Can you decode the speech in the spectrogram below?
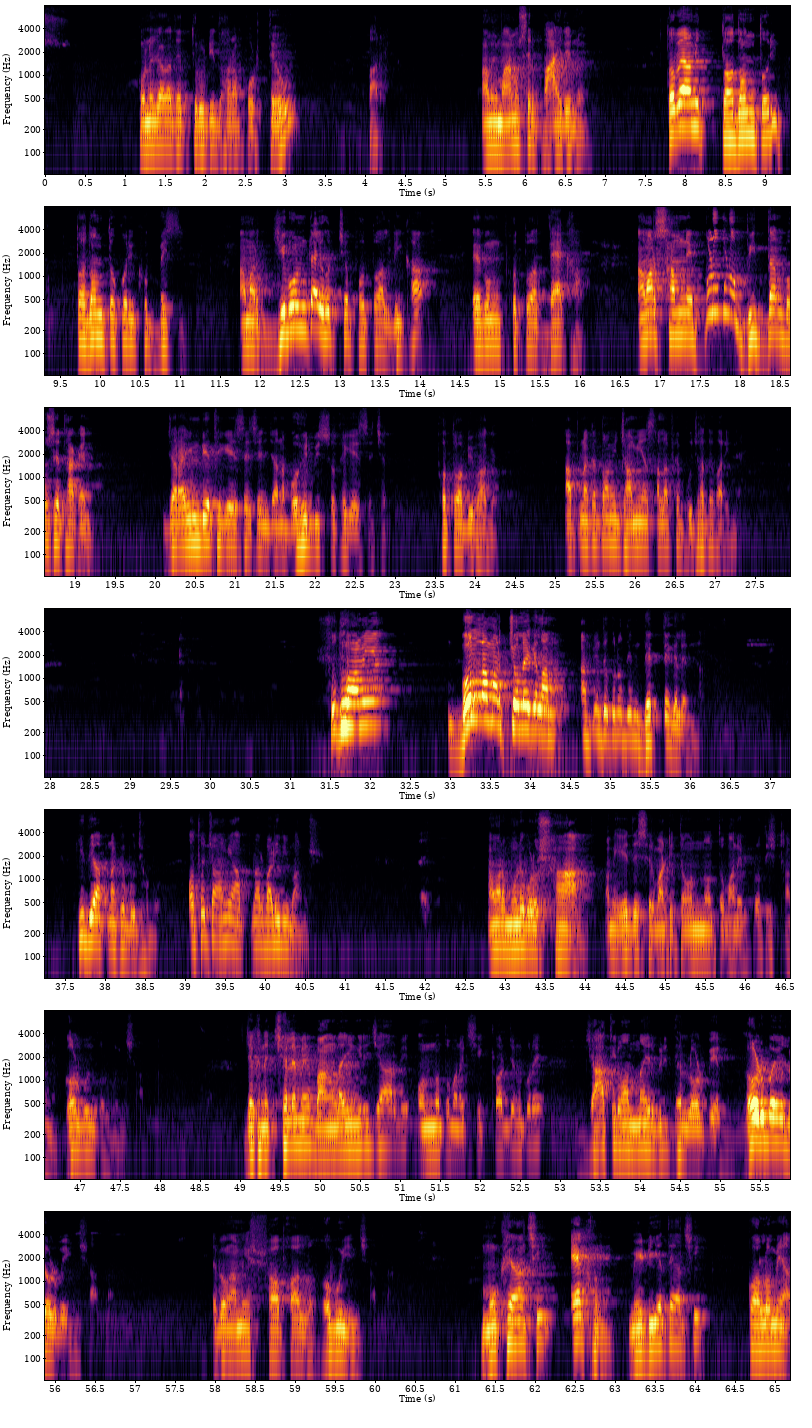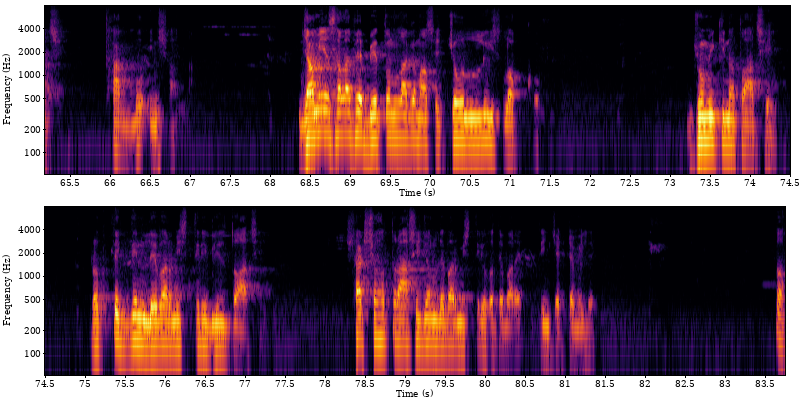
কোনো জায়গাতে ত্রুটি ধরা পড়তেও পারে। আমি মানুষের বাইরে নই। তবে আমি তদন্তরি তদন্ত করি খুব বেশি। আমার জীবনটাই হচ্ছে ফতোয়া লিখা এবং ফতোয়া দেখা। আমার সামনে বড় বড় বিদ্যান বসে থাকেন। যারা ইন্ডিয়া থেকে এসেছেন, যারা বহির্বিশ্ব থেকে এসেছেন, ফতোয়া বিভাগে, আপনাকে তো আমি জামিয়া সালাফে বুঝাতে পারি না শুধু আমি বললাম আর চলে গেলাম, আপনি তো কোনোদিন দেখতে গেলেন না। কি দিয়ে আপনাকে বুঝাবো? অথচ আমি আপনার বাড়িরই মানুষ। আমার মনে বড় স্বাদ আমি এ দেশের মাটিতে উন্নত মানের প্রতিষ্ঠান গর্বই করব ইনশাআল্লাহ। যেখানে ছেলে মেয়ে বাংলা, ইংরেজি, আরবি উন্নত মানের শিক্ষা অর্জন করে জাতির অন্যায়ের বিরুদ্ধে লড়বে লড়বে লড়বে ইনশাল্লাহ এবং আমি সফল হবই ইনশাল্লাহ মুখে আছি, এখন মিডিয়াতে আছি, কলমে আছি, থাকব ইনশাল্লাহ জামিয়া সালাফে বেতন লাগে মাসে চল্লিশ লক্ষ। জমি কিনা তো আছে প্রত্যেক দিন লেবার মিস্ত্রি বিল তো আছে। ষাট, সত্তর, আশি জন লেবার মিস্ত্রি হতে পারে, তিন, চারটা মিলে।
